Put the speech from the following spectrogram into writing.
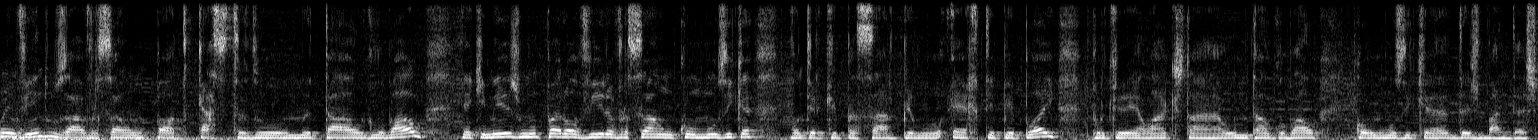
bem-vindos à versão podcast do Metal Global. É aqui mesmo para ouvir a versão com música. Vão ter que passar pelo RTP Play, porque é lá que está o Metal Global com música das bandas.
